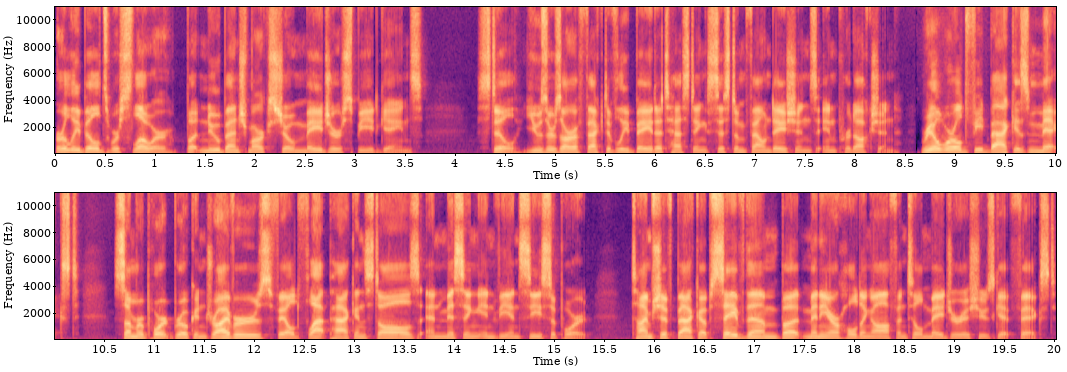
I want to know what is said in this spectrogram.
Early builds were slower, but new benchmarks show major speed gains. Still, users are effectively beta testing system foundations in production. Real-world feedback is mixed. Some report broken drivers, failed Flatpak installs, and missing NVENC support. Timeshift backups save them, but many are holding off until major issues get fixed.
